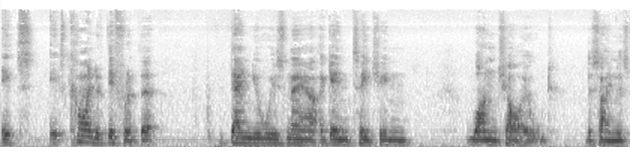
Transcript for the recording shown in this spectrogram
It's. It's kind of different that Daniel is now again teaching one child, the same as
